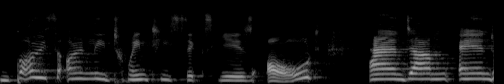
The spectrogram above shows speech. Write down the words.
both only 26 years old and um, and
